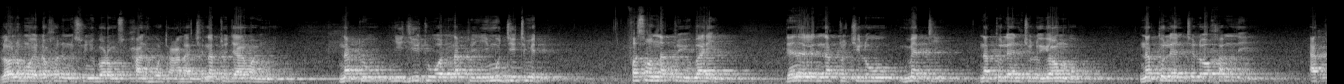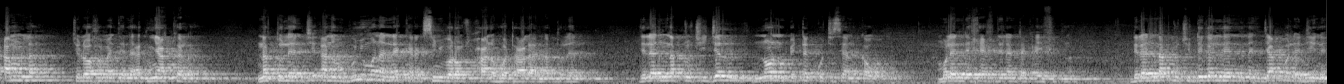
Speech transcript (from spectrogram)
loolu mooy doxalinu suñu borom subhanahu wa taala ci nattu jaamam ñi nattu ñi jiitu woon nattu ñi mujj tamit façon nattu yu bari dina leen nattu ci lu metti nattu leen ci lu yomb nattu leen ci loo xam ne ak am la ci loo xamante ne ak ñàkk la nattu leen ci anam bu ñu mën a nekk rek suñu borom subhanahu wa taala nattu leen di leen nattu ci jël noon bi teg ko ci seen kaw mu leen di xeex di leen teg ay fitna di leen nattu ci digal leen di leen jàppale diine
